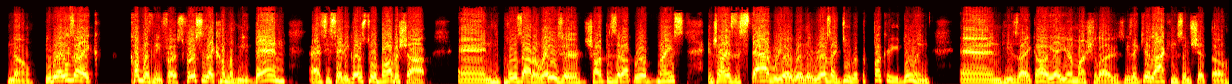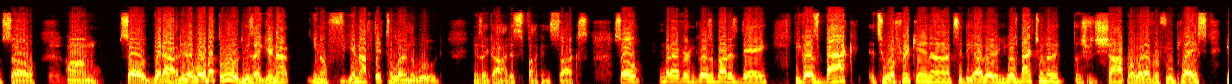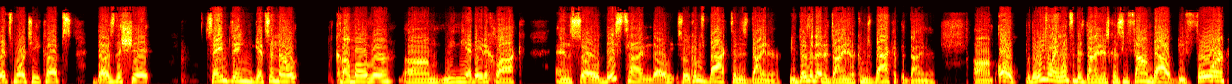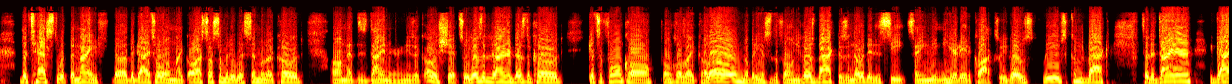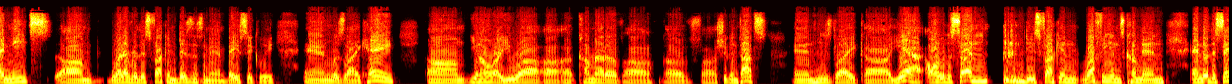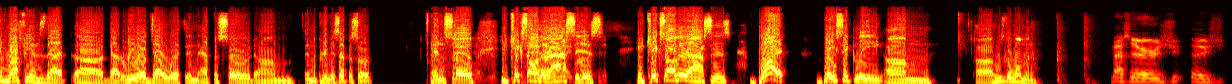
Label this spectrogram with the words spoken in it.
"No." He well, he's like, "Come with me first. First, he's like, "Come with me." Then, as he said, he goes to a barber shop and he pulls out a razor, sharpens it up real nice, and tries to stab Ryo with it. Ryo's like, "Dude, what the fuck are you doing?" And he's like, "Oh yeah, you're a martial artist." He's like, "You're lacking some shit though." So, um, so get out. He's like, "What about the wood?" He's like, "You're not, you know, f- you're not fit to learn the wood." He's like, "Ah, this fucking sucks." So whatever. He goes about his day. He goes back to a freaking uh to the other. He goes back to another shop or whatever food place. Gets more teacups. Does the shit. Same thing. Gets a note. Come over. Um, meet me at eight o'clock. And so this time though, so he comes back to this diner. He does it at a diner. Comes back at the diner. Um, oh, but the reason why I went to this diner is because he found out before the test with the knife. The the guy told him like, "Oh, I saw somebody with similar code um at this diner," and he's like, "Oh shit!" So he goes to the diner, does the code, gets a phone call. Phone call's like, "Hello." Nobody answers the phone. He goes back. There's a note at his seat saying, "Meet me here at eight o'clock." So he goes, leaves, comes back to the diner. The guy meets um whatever this fucking businessman basically, and was like, "Hey." um, you know, are you a, a, comrade of uh, of uh, Shugen Tats? And he's like, uh, yeah. All of a sudden, these fucking ruffians come in, and they're the same ruffians that uh, that Ryo dealt with in episode, um, in the previous episode. And so he kicks all their asses. He kicks all their asses, but basically, um, uh, who's the woman? Master Zhu, uh,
